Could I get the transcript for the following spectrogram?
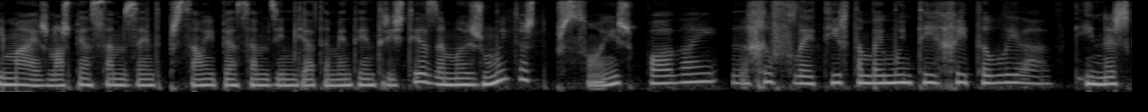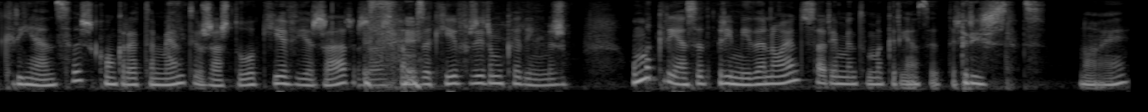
E mais, nós pensamos em depressão e pensamos imediatamente em tristeza, mas muitas depressões podem eh, refletir também muita irritabilidade. E nas crianças, concretamente, eu já estou aqui a viajar, já Sim. estamos aqui a fugir um bocadinho, mas uma criança deprimida não é necessariamente uma criança triste Triste. Não é?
